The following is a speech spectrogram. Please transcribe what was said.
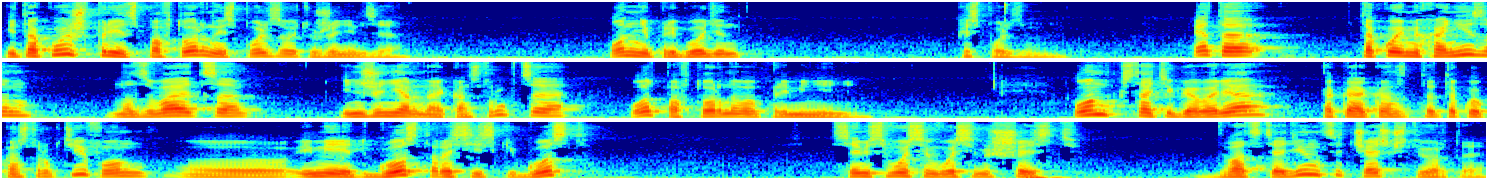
И такой шприц повторно использовать уже нельзя. Он не пригоден к использованию. Это такой механизм называется инженерная конструкция от повторного применения. Он, кстати говоря, такая, такой конструктив, он э, имеет ГОСТ, российский ГОСТ 7886 2011, часть 4.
